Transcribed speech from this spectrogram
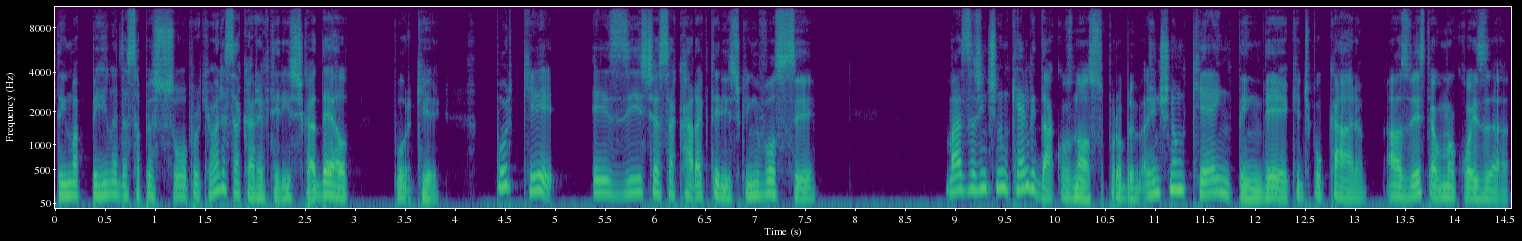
Tem uma pena dessa pessoa, porque olha essa característica dela. Por quê? Porque existe essa característica em você. Mas a gente não quer lidar com os nossos problemas. A gente não quer entender que, tipo, cara, às vezes tem alguma coisa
